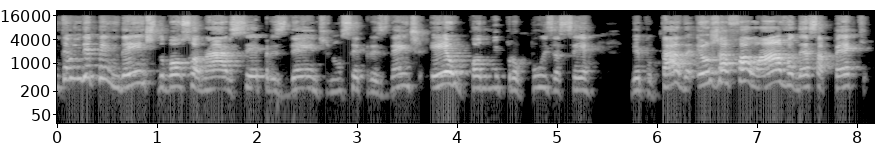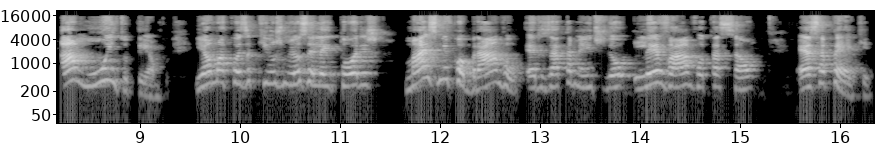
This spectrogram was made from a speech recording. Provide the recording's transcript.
Então, independente do Bolsonaro ser presidente, não ser presidente, eu, quando me propus a ser deputada, eu já falava dessa PEC há muito tempo. E é uma coisa que os meus eleitores mais me cobravam, era exatamente de eu levar à votação essa PEC.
